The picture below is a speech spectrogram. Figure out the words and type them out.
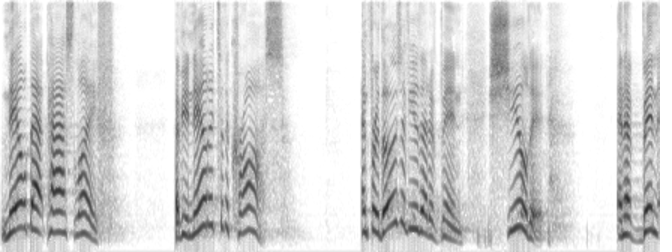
nailed that past life? Have you nailed it to the cross? And for those of you that have been shielded and have been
